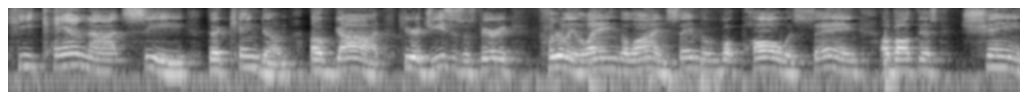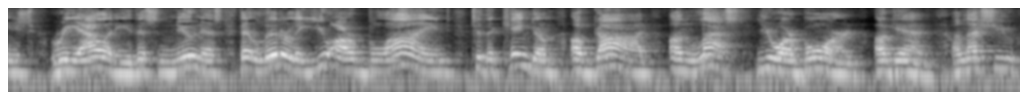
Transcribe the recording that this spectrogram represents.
he cannot see the kingdom of God. Here, Jesus was very clearly laying the line, saying what Paul was saying about this changed reality, this newness, that literally you are blind to the kingdom of God unless you are born again, unless you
